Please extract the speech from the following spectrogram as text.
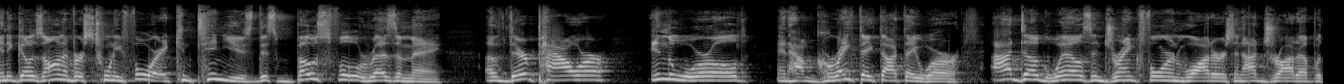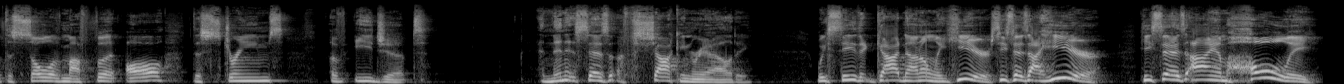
And it goes on in verse 24, it continues this boastful resume of their power in the world and how great they thought they were. I dug wells and drank foreign waters, and I dried up with the sole of my foot all the streams of Egypt. And then it says a shocking reality. We see that God not only hears, He says, I hear. He says, I am holy.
